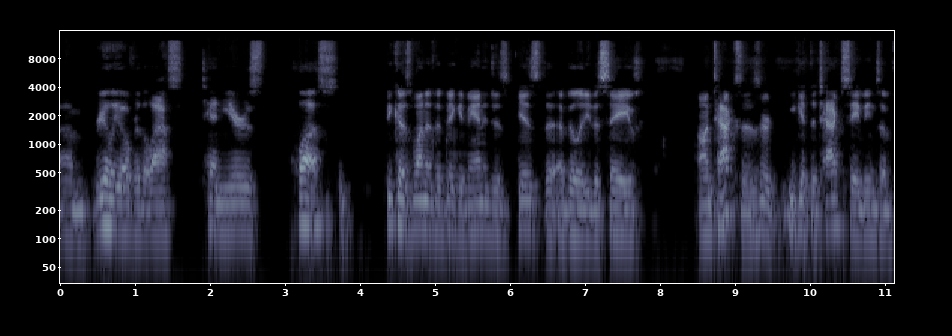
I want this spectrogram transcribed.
um, really over the last 10 years plus because one of the big advantages is the ability to save on taxes or you get the tax savings of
